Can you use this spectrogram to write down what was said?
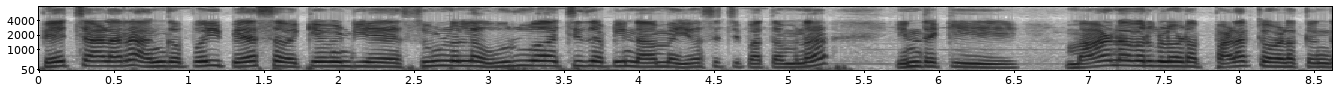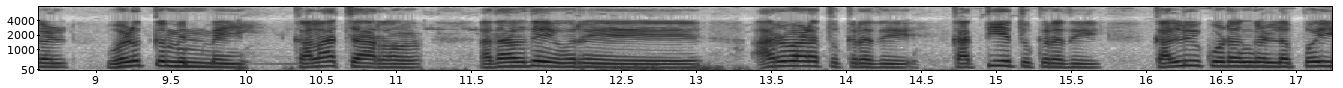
பேச்சாளரை அங்கே போய் பேச வைக்க வேண்டிய சூழ்நிலை உருவாச்சுது அப்படின்னு நாம் யோசித்து பார்த்தோம்னா இன்றைக்கு மாணவர்களோட பழக்க வழக்கங்கள் ஒழுக்கமின்மை கலாச்சாரம் அதாவது ஒரு அருவாளை துக்கிறது கத்தியை தூக்குறது கல்விக்கூடங்களில் போய்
